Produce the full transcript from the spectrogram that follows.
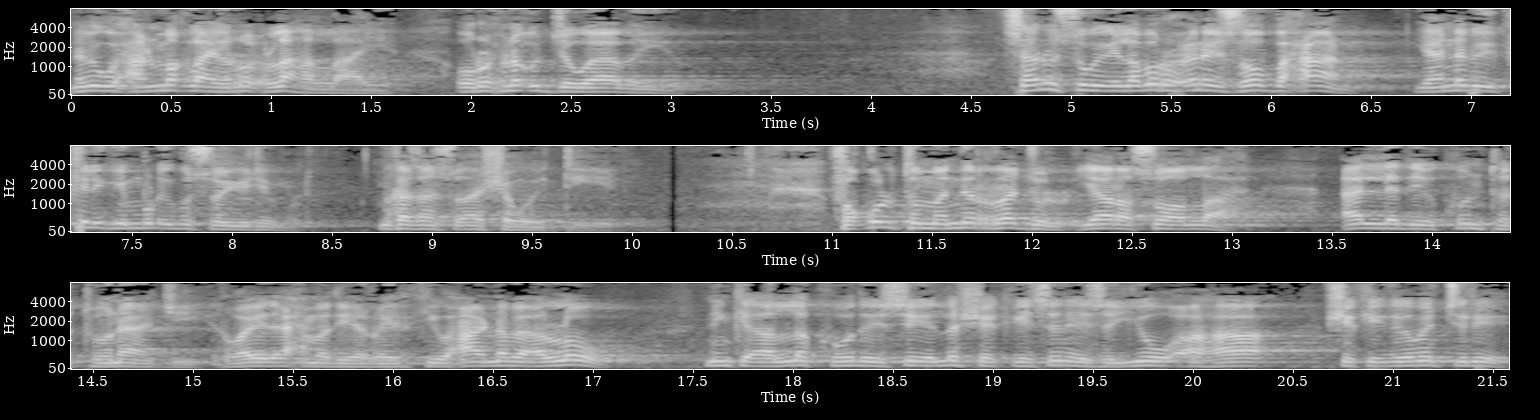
Nabigu waxaan maqlahay ruux la hadlaaya oo ruuxna u jawaabayo. Saan u sugayay laba ruux inay soo baxaan yaa nabiga keligii mudh igu soo yidhi buui markaasaan su'aasha weydiiyey. Faqultu man irajul ya rasuul allah alladii kunta tunaaji? Riwaayada axmed iyo hayrkii waxaan nabi allow ninkii aad la koodaysay eed la sheekaysanaysay yuu ahaa sheki igama jire.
